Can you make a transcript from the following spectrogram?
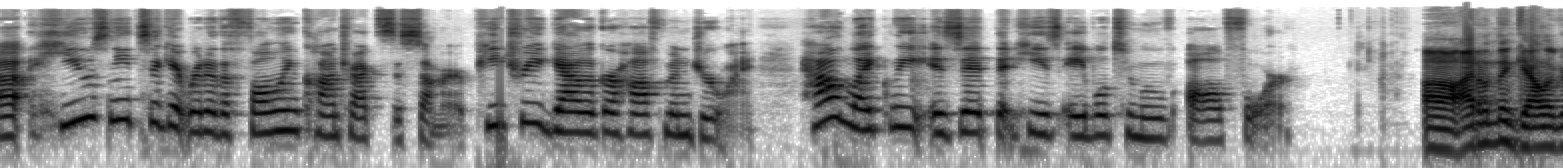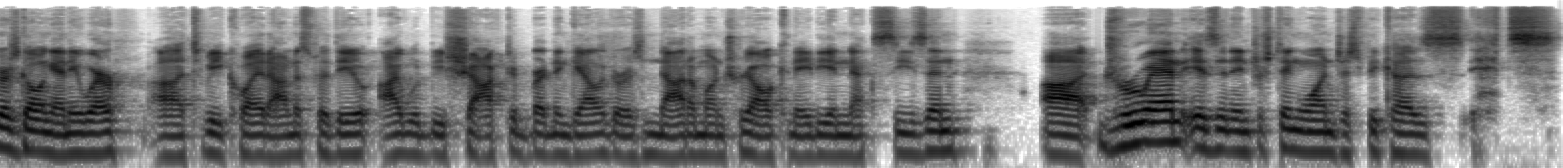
Uh, Hughes needs to get rid of the following contracts this summer: Petry, Gallagher, Hoffman, Drouin. How likely is it that he's able to move all four? Uh, I don't think Gallagher's going anywhere. Uh, to be quite honest with you, I would be shocked if Brendan Gallagher is not a Montreal Canadian next season. Uh, Drouin is an interesting one just because it's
